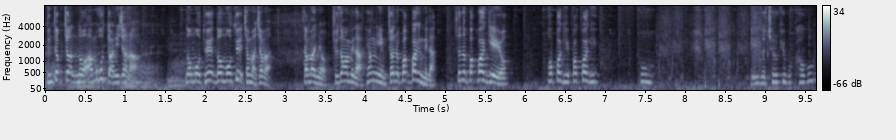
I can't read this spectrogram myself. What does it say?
근접전 너 아무것도 아니잖아. 너 뭐 돼? 너 뭐 돼? 잠만 잠만. 잠만요. 죄송합니다. 형님 저는 빡빡입니다. 저는 빡빡이에요. 빡빡이 빡빡이. 오. 여기서 체력 회복하고.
